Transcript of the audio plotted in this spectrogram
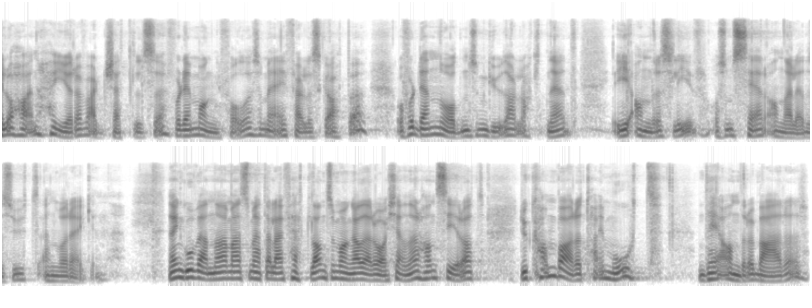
til å ha en høyere verdsettelse for det mangfoldet som er i fellesskapet, og for den nåden som Gud har lagt ned i andres liv, og som ser annerledes ut enn vår egen. Det er En god venn av meg som heter Leif Hetland, som mange av dere også kjenner, han sier at du kan bare ta imot det andre bærer,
